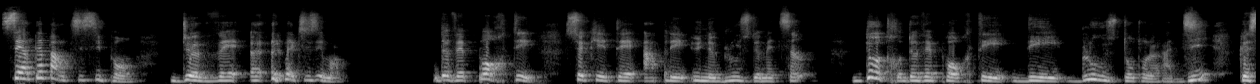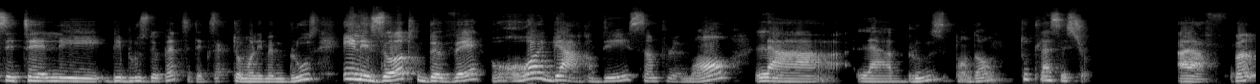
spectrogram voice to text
certains participants devaient, euh, excusez-moi, devaient porter ce qui était appelé une blouse de médecin D'autres devaient porter des blouses dont on leur a dit que c'était les, des blouses de peintre, c'est exactement les mêmes blouses. Et les autres devaient regarder simplement la, la blouse pendant toute la session. À la fin,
